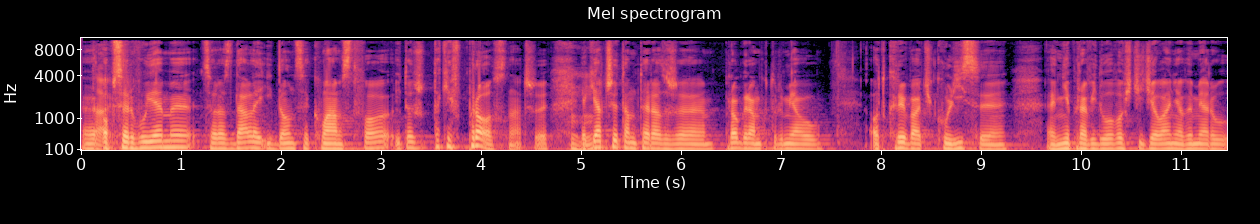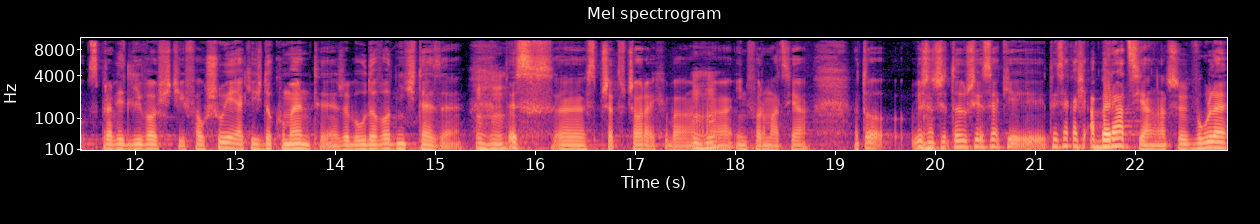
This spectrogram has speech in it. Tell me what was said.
e, tak. obserwujemy coraz dalej idące kłamstwo i to już takie wprost, znaczy Mhm. jak ja czytam teraz, że program, który miał odkrywać kulisy e, nieprawidłowości działania wymiaru sprawiedliwości, fałszuje jakieś dokumenty, żeby udowodnić tezę. Mhm. To jest sprzed wczoraj chyba Mhm. informacja. No to wiesz, znaczy, to już jest, jakie, to jest jakaś aberracja. Znaczy, w ogóle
